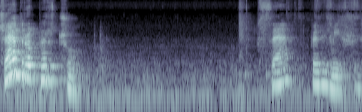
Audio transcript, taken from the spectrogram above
щедро перчу. Все перемішую.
